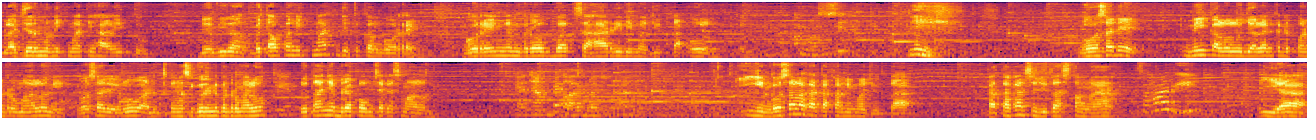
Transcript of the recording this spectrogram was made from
Belajar menikmati hal itu. Dia bilang, betapa nikmatnya tukang goreng. Gorengan gerobak sehari 5 juta ul. oh masa sih Ih, gak usah deh. Nih kalau lu jalan ke depan rumah lu nih, gak usah deh. Lu ada tukang nasi goreng depan rumah lu, Iya. lu tanya berapa omsetnya semalam. nggak nyampe lah 5 juta Iya, gak usah lah katakan 5 juta. Katakan sejuta setengah. sehari Iya,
